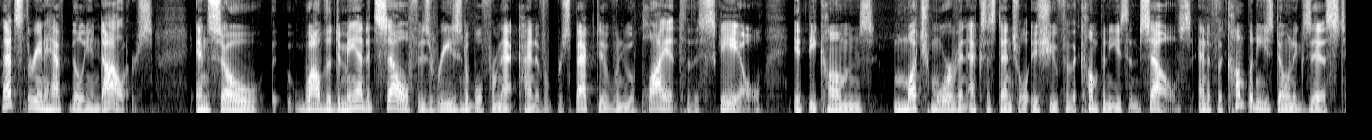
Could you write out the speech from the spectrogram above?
that's three and a half billion dollars. And so, while the demand itself is reasonable from that kind of a perspective, when you apply it to the scale, it becomes much more of an existential issue for the companies themselves. And if the companies don't exist,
